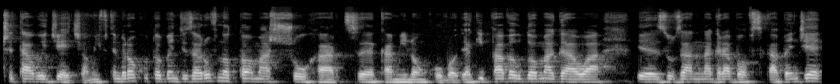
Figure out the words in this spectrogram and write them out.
czytały dzieciom. I w tym roku to będzie zarówno Tomasz Szuchart z Kamilą Kubot, jak i Paweł Domagała, e, Zuzanna Grabowska. Będzie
